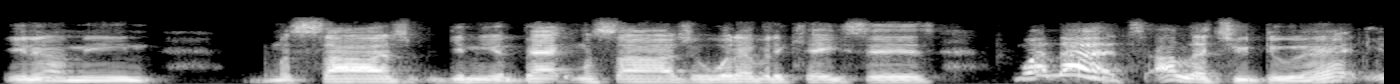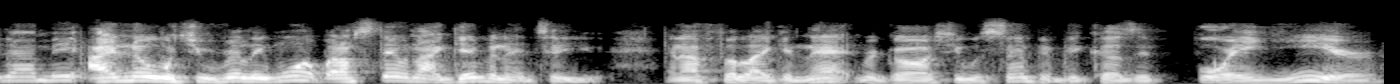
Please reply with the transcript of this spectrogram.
you know what I mean? massage, give me a back massage or whatever the case is. Why not? I'll let you do that. You know what I mean? I know what you really want, but I'm still not giving it to you. And I feel like in that regard, she was simping because if for a year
